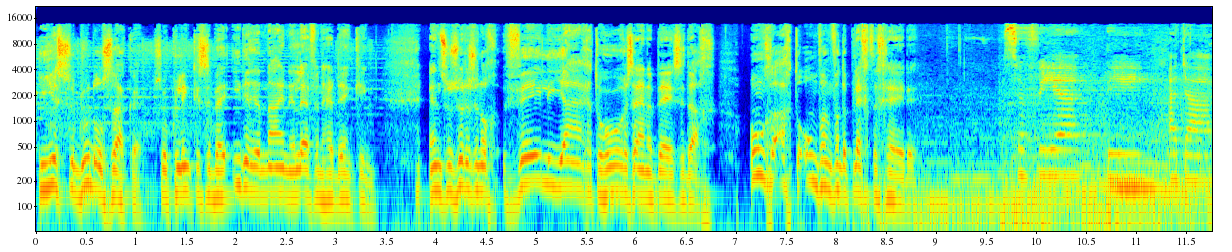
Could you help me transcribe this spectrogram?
Ierse doedelzakken, zo klinken ze bij iedere 9-11-herdenking. En zo zullen ze nog vele jaren te horen zijn op deze dag, ongeacht de omvang van de plechtigheden. Sophia B. Ada.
